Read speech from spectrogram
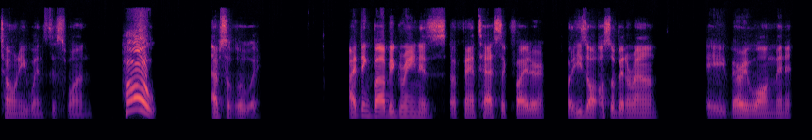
Tony wins this one. Ho! Absolutely. I think Bobby Green is a fantastic fighter, but he's also been around a very long minute.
